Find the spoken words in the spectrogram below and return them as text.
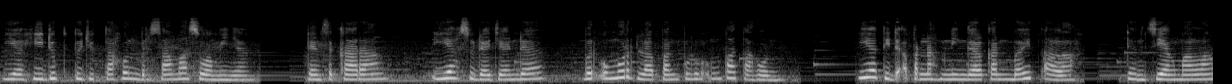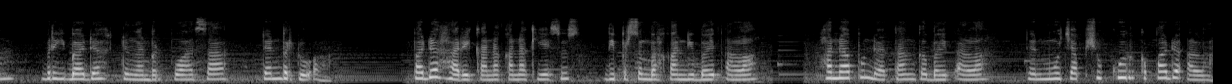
ia hidup tujuh tahun bersama suaminya. Dan sekarang, ia sudah janda berumur 84 tahun. Ia tidak pernah meninggalkan bait Allah dan siang malam beribadah dengan berpuasa dan berdoa. Pada hari kanak-kanak Yesus dipersembahkan di bait Allah, Hana pun datang ke bait Allah dan mengucap syukur kepada Allah,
